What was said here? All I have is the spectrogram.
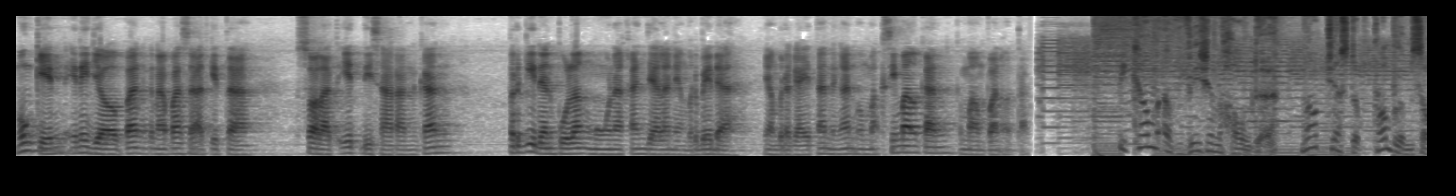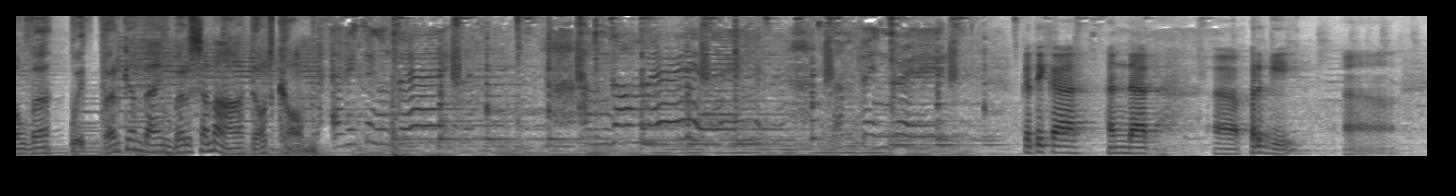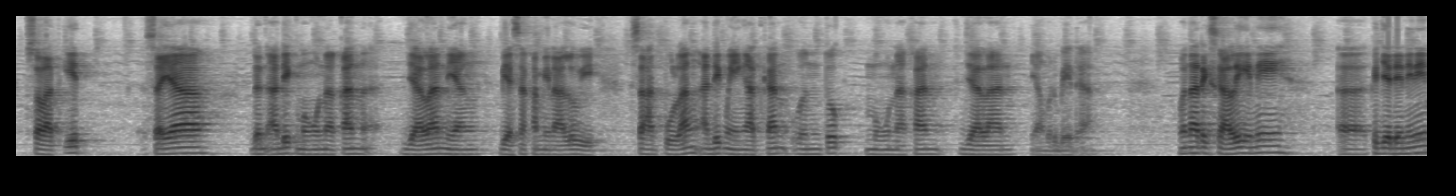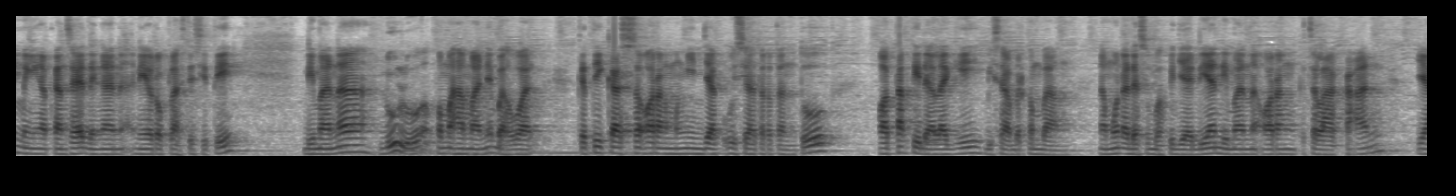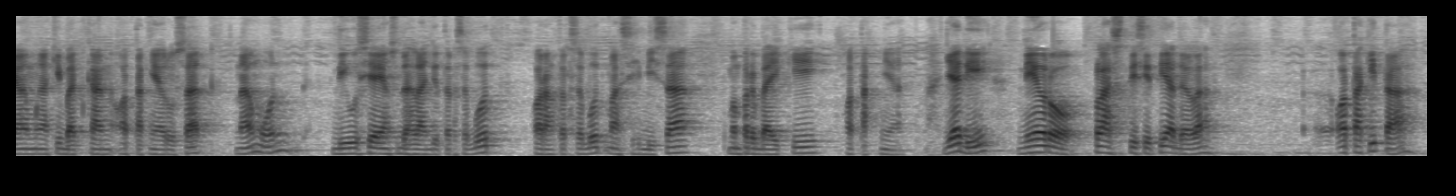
Mungkin ini jawaban kenapa saat kita sholat id disarankan pergi dan pulang menggunakan jalan yang berbeda, yang berkaitan dengan memaksimalkan kemampuan otak. Become a vision holder, not just a problem solver with berkembangbersama.com. Every single day. Ketika hendak uh, pergi uh, sholat id, saya dan adik menggunakan jalan yang biasa kami lalui. Saat pulang, adik mengingatkan untuk menggunakan jalan yang berbeda. Menarik sekali ini uh, kejadian ini mengingatkan saya dengan neuroplasticity di mana dulu pemahamannya bahwa ketika seseorang menginjak usia tertentu otak tidak lagi bisa berkembang. Namun ada sebuah kejadian di mana orang kecelakaan yang mengakibatkan otaknya rusak, namun di usia yang sudah lanjut tersebut orang tersebut masih bisa memperbaiki otaknya. Nah, jadi neuroplasticity adalah otak kita,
